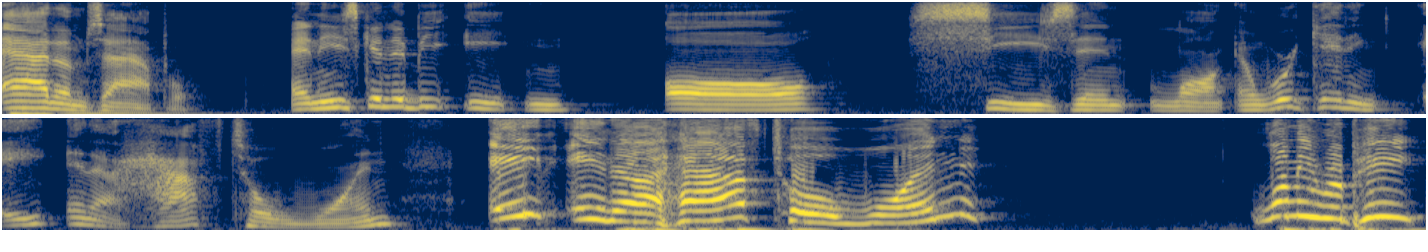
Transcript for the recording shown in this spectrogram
Adam's apple. And he's going to be eaten all season long. And we're getting eight and a half to one. Eight and a half to one. Let me repeat.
